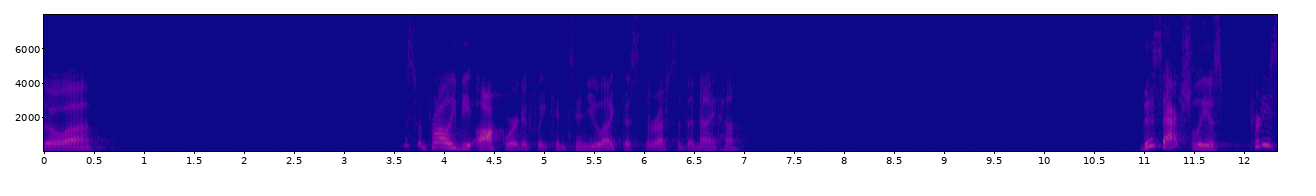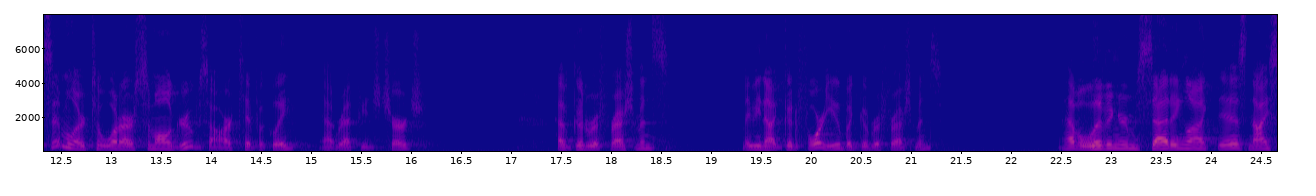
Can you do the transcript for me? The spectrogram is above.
So, uh, this would probably be awkward if we continue like this the rest of the night, huh? This actually is pretty similar to what our small groups are typically at Refuge Church. Have good refreshments. Maybe not good for you, but good refreshments. Have a living room setting like this, nice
